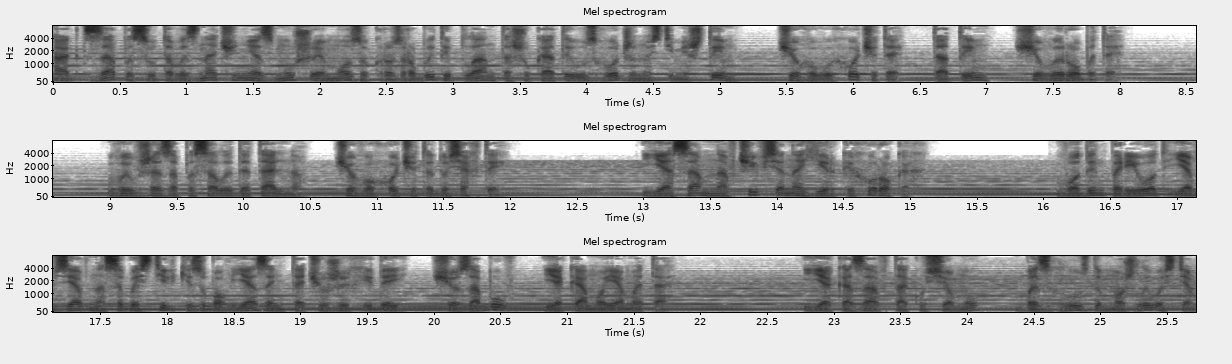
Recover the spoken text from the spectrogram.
акт запису та визначення змушує мозок розробити план та шукати узгодженості між тим, чого ви хочете, та тим, що ви робите. Ви вже записали детально, чого хочете досягти. Я сам навчився на гірких уроках. В один період я взяв на себе стільки зобов'язань та чужих ідей, що забув, яка моя мета. Я казав так усьому, безглуздим можливостям,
